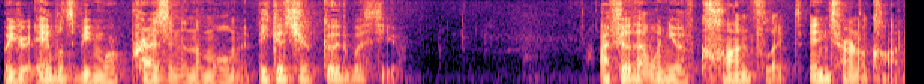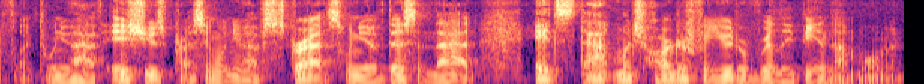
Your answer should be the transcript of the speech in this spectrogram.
but you're able to be more present in the moment because you're good with you. I feel that when you have conflict, internal conflict, when you have issues pressing, when you have stress, when you have this and that, it's that much harder for you to really be in that moment.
